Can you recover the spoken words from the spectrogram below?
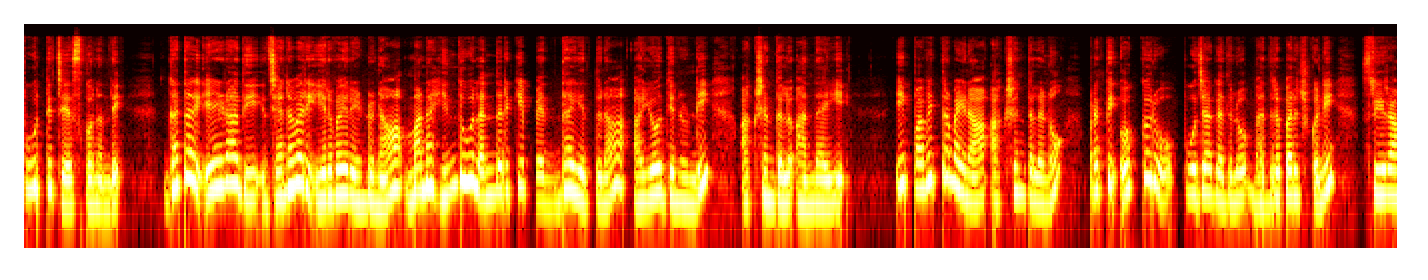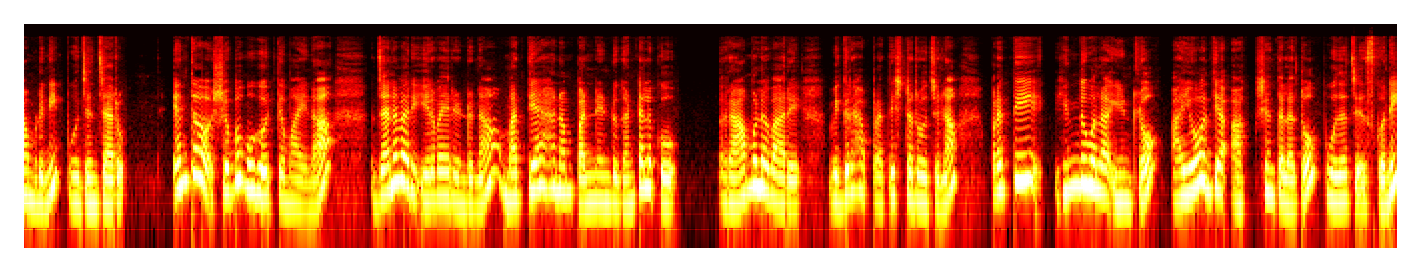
పూర్తి చేసుకొనుంది. గత ఏడాది జనవరి ఇరవై రెండున మన హిందువులందరికీ పెద్ద ఎత్తున అయోధ్య నుండి అక్షంతలు అందాయి. ఈ పవిత్రమైన అక్షంతలను ప్రతి ఒక్కరూ పూజా గదిలో భద్రపరుచుకొని శ్రీరాముడిని పూజించారు. ఎంతో శుభముహూర్తమైన జనవరి ఇరవై రెండున మధ్యాహ్నం పన్నెండు గంటలకు రాముల వారి విగ్రహ ప్రతిష్ట రోజున ప్రతి హిందువుల ఇంట్లో అయోధ్య అక్షంతలతో పూజ చేసుకొని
